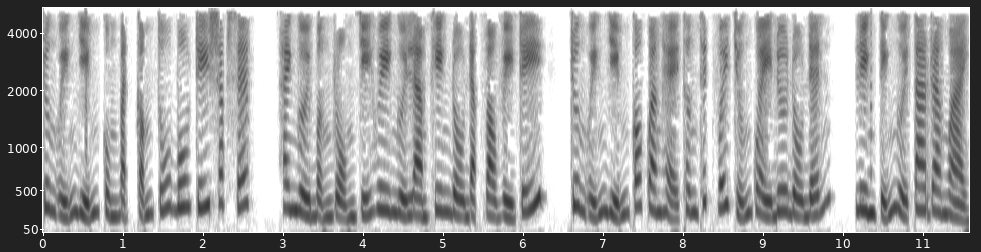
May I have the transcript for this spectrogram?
Trương Uyển Diễm cùng Bạch Cẩm Tú bố trí sắp xếp, hai người bận rộn chỉ huy người làm khiên đồ đặt vào vị trí, Trương Uyển Diễm có quan hệ thân thích với trưởng quầy đưa đồ đến, liền tiễn người ta ra ngoài,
